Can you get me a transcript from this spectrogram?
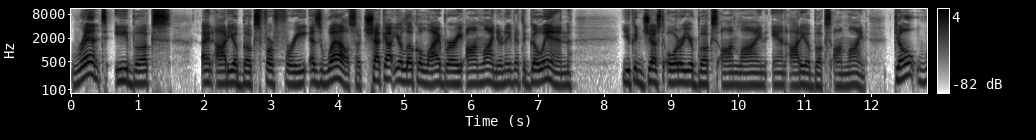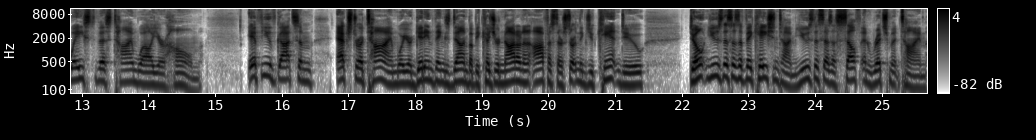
rent ebooks and audiobooks for free as well. So check out your local library online. You don't even have to go in. You can just order your books online and audiobooks online. Don't waste this time while you're home. If you've got some extra time where you're getting things done, but because you're not on an office, there's certain things you can't do. Don't use this as a vacation time. Use this as a self enrichment time.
